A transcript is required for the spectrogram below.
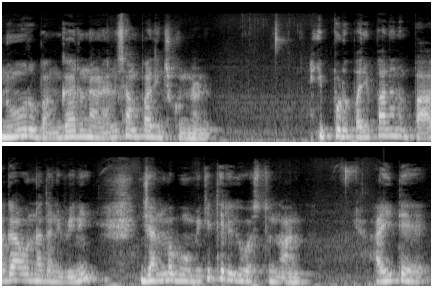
నూరు బంగారు నాణాలు సంపాదించుకున్నాను. ఇప్పుడు పరిపాలన బాగా ఉన్నదని విని జన్మభూమికి తిరిగి వస్తున్నాను. అయితే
